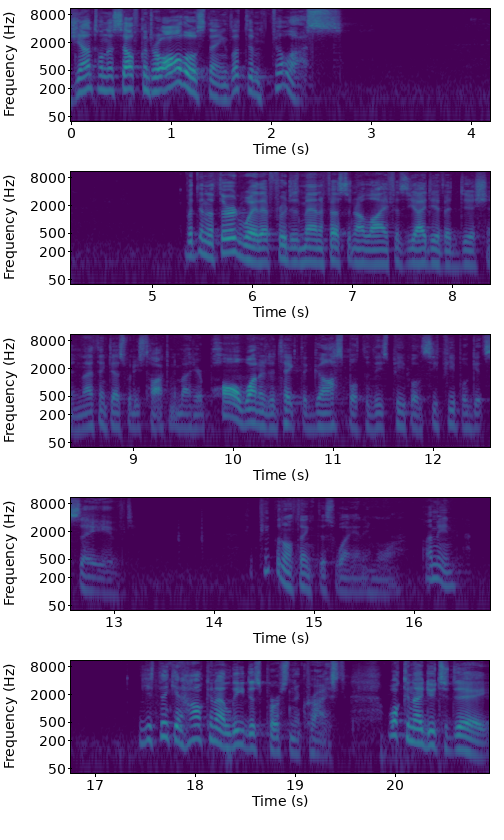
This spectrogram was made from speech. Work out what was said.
gentleness, self control, all those things, let them fill us. But then the third way that fruit is manifested in our life is the idea of addition. And I think that's what he's talking about here. Paul wanted to take the gospel to these people and see people get saved. People don't think this way anymore. I mean, you're thinking, how can I lead this person to Christ? What can I do today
